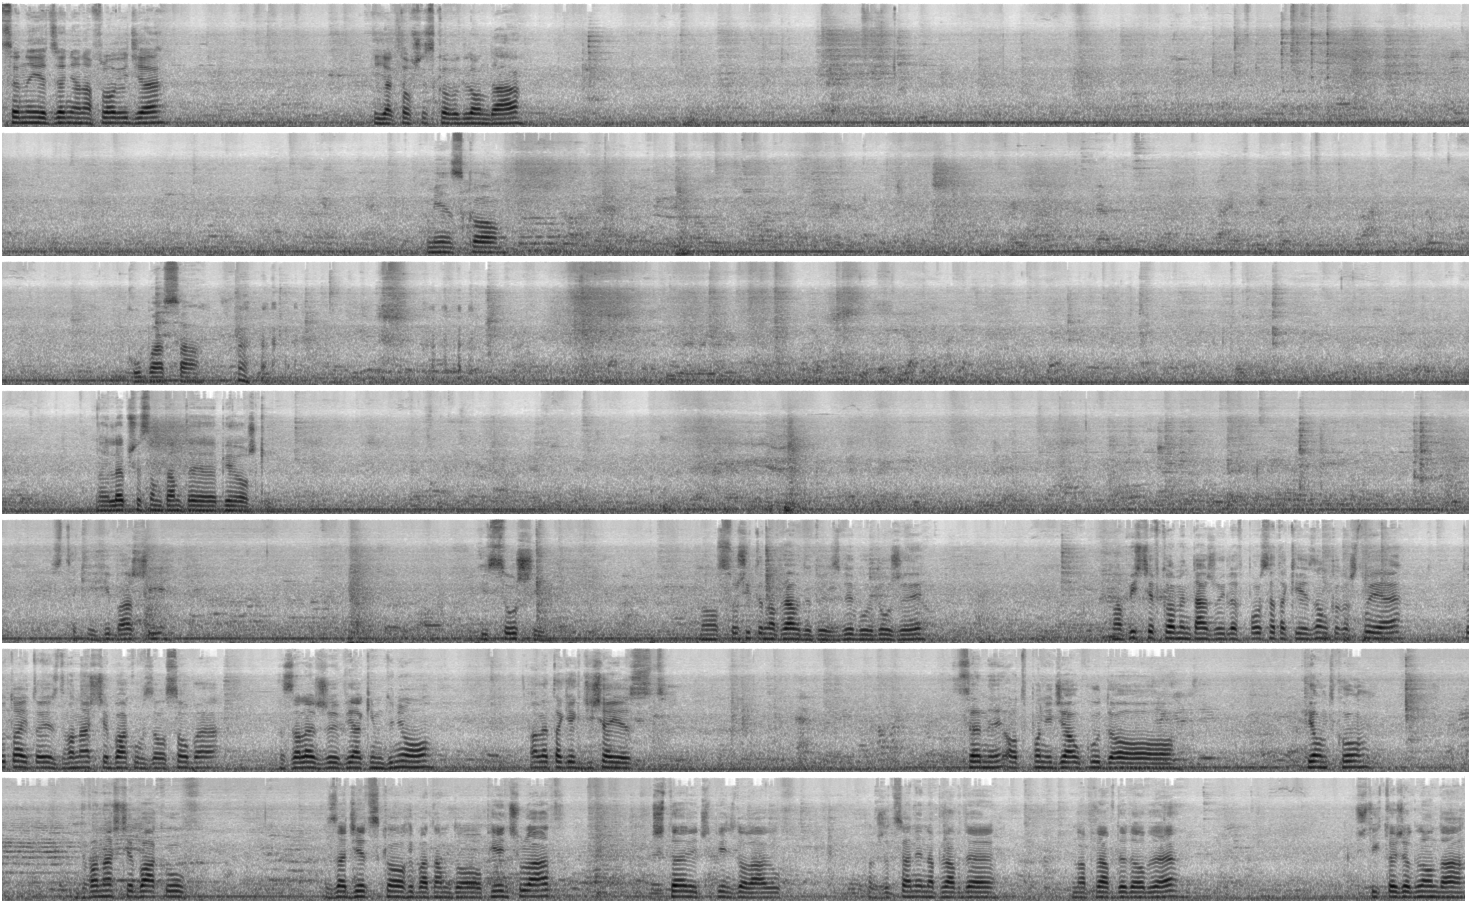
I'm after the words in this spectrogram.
ceny jedzenia na Florydzie i jak to wszystko wygląda. Mięsko. Kubasa. Najlepsze są tamte pierożki. Z takiej hibashi i sushi. No sushi to naprawdę tu jest wybór duży. Napiszcie w komentarzu ile w Polsce takie jedzonko kosztuje. Tutaj to jest 12 baków za osobę. Zależy w jakim dniu. Ale tak jak dzisiaj jest ceny od poniedziałku do piątku 12 baków za dziecko chyba tam do 5 lat. 4 czy 5 dolarów. Także ceny naprawdę naprawdę dobre. Jeśli ktoś ogląda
